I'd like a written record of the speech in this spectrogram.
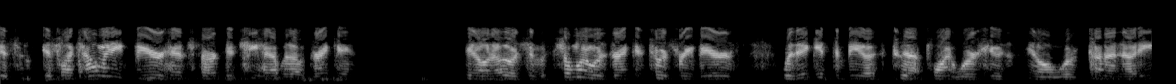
it's it's like how many beer head start did she have without drinking? You know, in other words, if someone was drinking two or three beers, would they get to be a, to that point where she was, you know, were kind of nutty?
